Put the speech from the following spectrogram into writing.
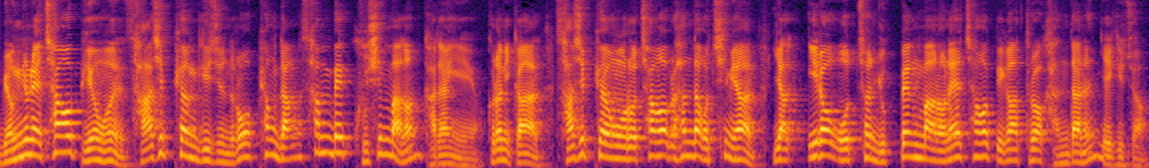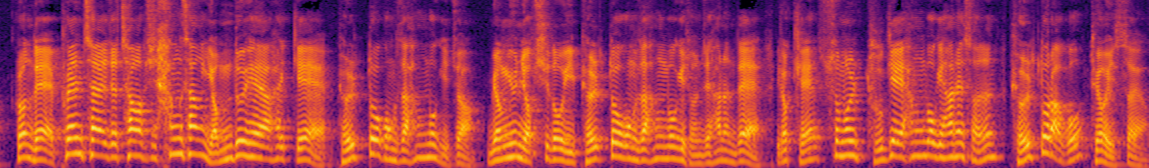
명륜의 창업 비용은 40평 기준으로 평당 390만원 가량이에요. 그러니까 40평으로 창업을 한다고 치면 약 1억 5,600만원의 창업비가 들어간다는 얘기죠 그런데 프랜차이즈 창업 시 항상 염두해야 할 게 별도 공사 항목이죠. 명륜 역시도 이 별도 공사 항목이 존재하는데 이렇게 22개의 항목에 한해서는 별도라고 되어 있어요.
